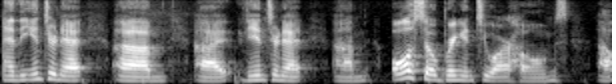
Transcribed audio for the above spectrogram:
and the internet, um, uh, the internet um, also bring into our homes uh,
